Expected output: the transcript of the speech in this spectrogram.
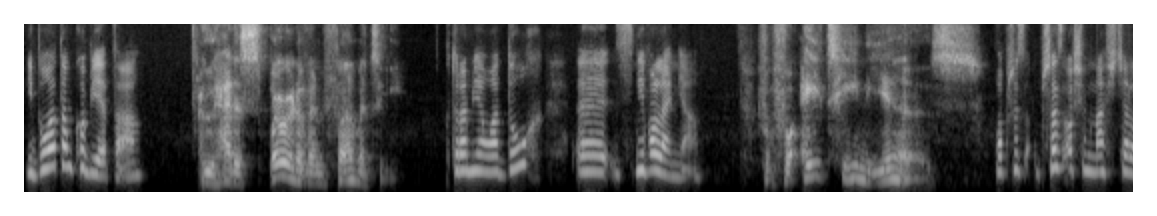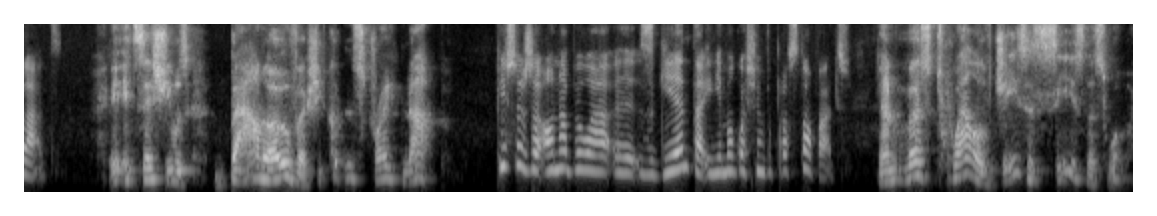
I była tam kobieta, who had a spirit of infirmity. która miała duch e, zniewolenia For, for 18 years. poprzez, przez 18 lat. It, it says she was bowed over, she couldn't straighten up. Pisze, że ona była e, zgięta i nie mogła się wyprostować. And verse 12, Jesus sees this woman.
